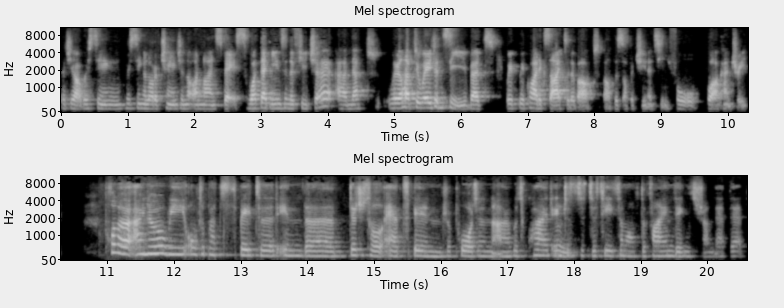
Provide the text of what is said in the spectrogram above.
But yeah, we're seeing we're seeing a lot of change in the online space. What that means in the future, um, that we'll have to wait and see. But we're, we're quite excited about about this opportunity for for our country. Paula, I know we also participated in the digital ad spend report, and I was quite mm. interested to see some of the findings from that. That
